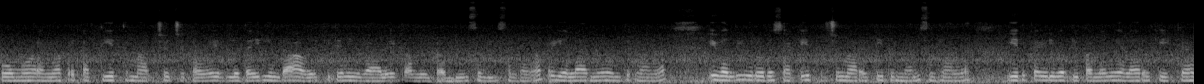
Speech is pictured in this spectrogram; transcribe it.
கோமா வராங்க. அப்புறம் கத்தி எடுத்து மறைச்சி வச்சுருக்காங்க. இவ்வளோ தைரியம் தான் அவர்கிட்ட நீ வேலையை காமிப்ப அப்படின்னு சொல்லி சொல்கிறாங்க அப்புறம் எல்லாருமே வந்துடுறாங்க. இவ வந்து இவரோட சட்டையை பிடிச்சி மிரட்டிட்டு இருந்தான்னு சொல்கிறாங்க எது கையில் அப்படி பண்ணன்னு எல்லாரும் கேட்க.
